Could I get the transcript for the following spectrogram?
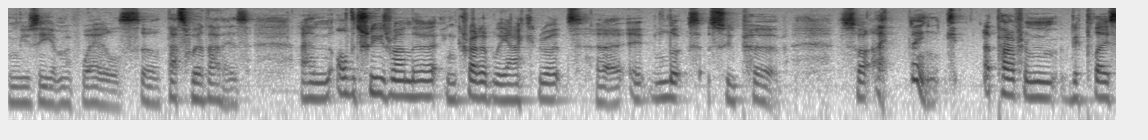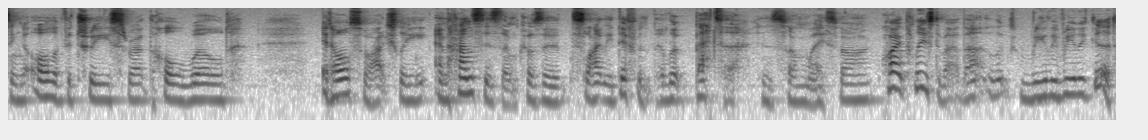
Museum of Wales. So that's where that is. And all the trees around there, incredibly accurate. Uh, it looks superb. So I think, apart from replacing all of the trees throughout the whole world, it also actually enhances them because they're slightly different. They look better in some way. So I'm quite pleased about that. It looks really, really good.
